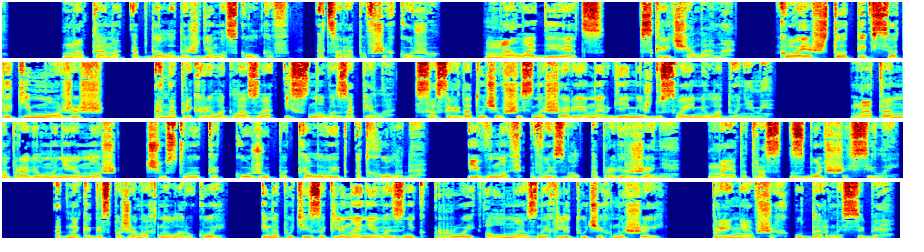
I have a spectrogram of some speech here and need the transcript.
Натана обдала дождем осколков, оцарапавших кожу. «Молодец!» — вскричала она. «Кое-что ты все-таки можешь!» Она прикрыла глаза и снова запела, сосредоточившись на шаре энергии между своими ладонями. Натан направил на нее нож, чувствуя, как кожу покалывает от холода, и вновь вызвал опровержение, на этот раз с большей силой. Однако госпожа махнула рукой, и на пути заклинания возник рой алмазных летучих мышей, принявших удар на себя.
